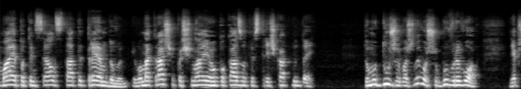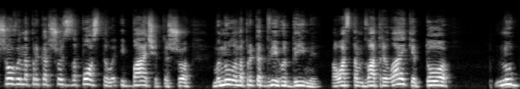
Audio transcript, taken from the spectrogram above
має потенціал стати трендовим, і вона краще починає його показувати в стрічках людей. Тому дуже важливо, щоб був ривок. Якщо ви, наприклад, щось запостили і бачите, що минуло, наприклад, дві години, а у вас там 2-3 лайки, то ну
